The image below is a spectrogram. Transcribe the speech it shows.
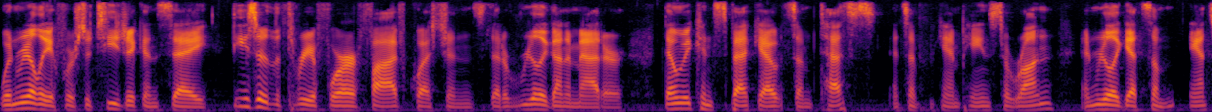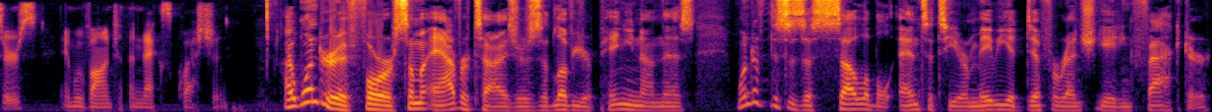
when really, if we're strategic and say, these are the three or four or five questions that are really going to matter, then we can spec out some tests and some campaigns to run and really get some answers and move on to the next question. I wonder if for some advertisers, I'd love your opinion on this. Wonder if this is a sellable entity or maybe a differentiating factor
